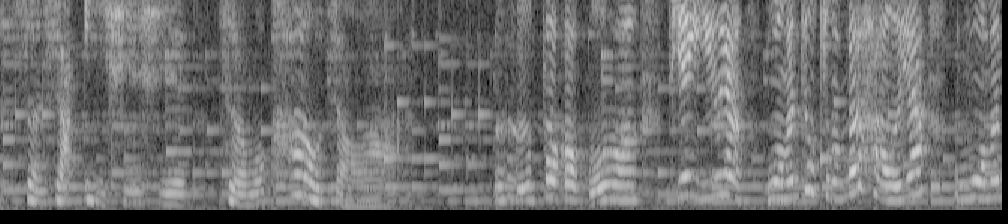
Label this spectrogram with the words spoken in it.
只剩下一些些？怎么泡澡啊？呃，报告国王，天一亮我们就准备好了呀。我们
